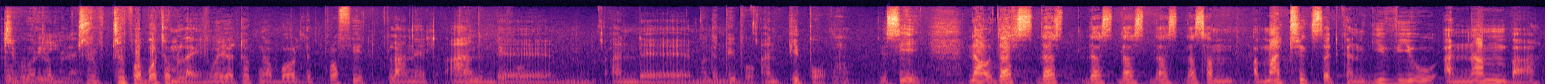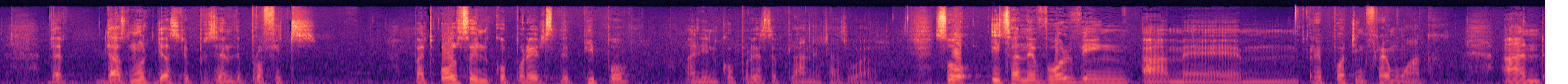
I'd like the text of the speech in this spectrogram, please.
triple, bottom line. tri- triple bottom line, where you're talking about the profit, planet, and um, and, um, the people. and people. You see, now that's that's that's that's that's, that's a, a matrix that can give you a number that does not just represent the profit, but also incorporates the people and incorporates the planet as well. So it's an evolving um, um, reporting framework. And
